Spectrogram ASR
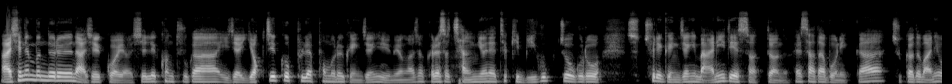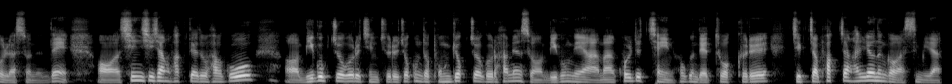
아시는 분들은 아실 거예요. 실리콘2가 이제 역직구 플랫폼으로 굉장히 유명하죠. 그래서 작년에 특히 미국 쪽으로 수출이 굉장히 많이 됐었던 회사다 보니까 주가도 많이 올랐었는데 어, 신시장 확대도 하고 어, 미국 쪽으로 진출을 조금 더 본격적으로 하면서 미국 내에 아마 콜드체인 혹은 네트워크를 직접 확장하려는 것 같습니다.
